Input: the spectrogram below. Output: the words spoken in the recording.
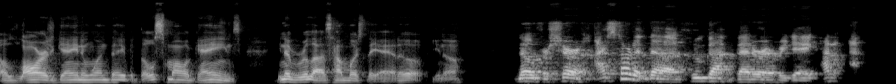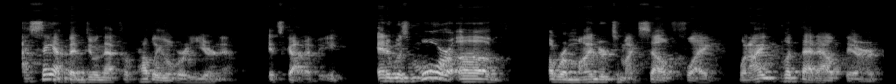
a large gain in one day, but those small gains, you never realize how much they add up, you know? No, for sure. I started the who got better every day. I, I say I've been doing that for probably over a year now. It's got to be. And it was more of a reminder to myself like when I put that out there,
